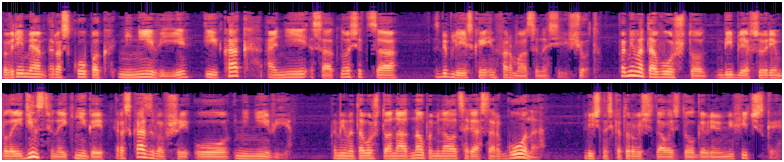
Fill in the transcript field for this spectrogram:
во время раскопок Ниневии и как они соотносятся с библейской информацией на сей счет. Помимо того, что Библия в свое время была единственной книгой, рассказывавшей о Ниневии, помимо того, что она одна упоминала царя Саргона, личность которого считалась долгое время мифической,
